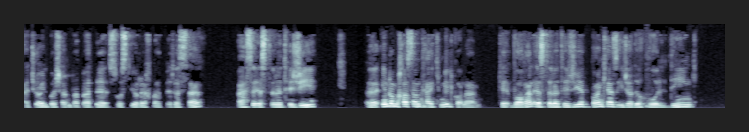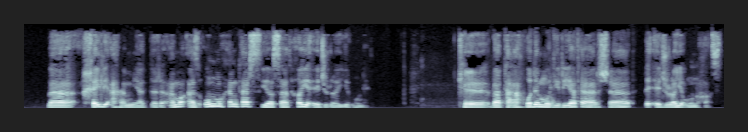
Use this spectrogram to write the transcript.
اجایل باشن و بعد به سستی و رخوت برسن. بحث استراتژی. این رو می‌خواستم تکمیل کنم که واقعا استراتژی بانک از ایجاد هلدینگ و خیلی اهمیت داره. اما از اون مهمتر سیاست های اجرایی اونه که و تعهد مدیریت ارشد به اجرای اونهاست.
